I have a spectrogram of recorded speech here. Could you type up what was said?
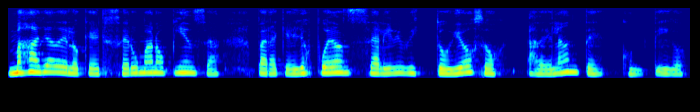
más allá de lo que el ser humano piensa, para que ellos puedan salir victoriosos adelante contigo.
